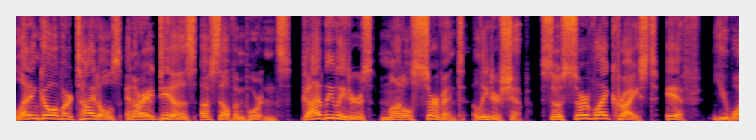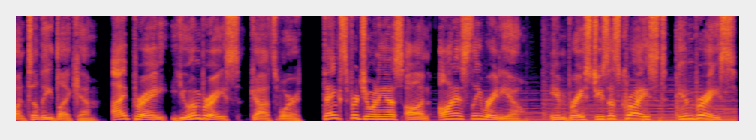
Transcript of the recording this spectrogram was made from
letting go of our titles and our ideas of self importance. Godly leaders model servant leadership. So serve like Christ if you want to lead like him. I pray you embrace God's Word. Thanks for joining us on Honestly Radio. Embrace Jesus Christ, embrace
